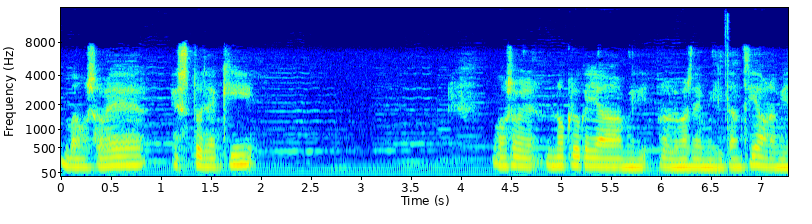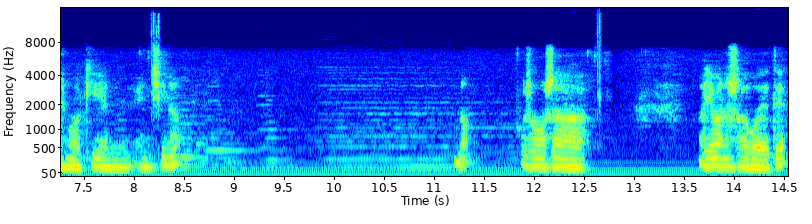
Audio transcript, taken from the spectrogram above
Vamos a ver esto de aquí. Vamos a ver, no creo que haya problemas de militancia ahora mismo aquí en, China. No, pues vamos a, a llevarnos algo de té,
